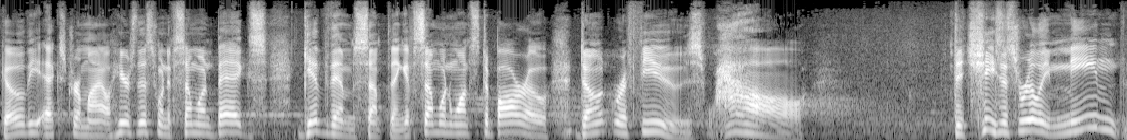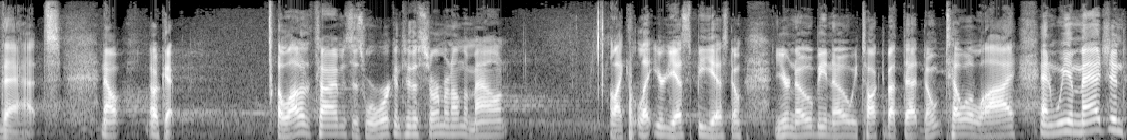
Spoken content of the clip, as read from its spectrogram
Go the extra mile. Here's this one if someone begs, give them something. If someone wants to borrow, don't refuse. Wow. Did Jesus really mean that? Now, okay. A lot of the times as we're working through the Sermon on the Mount, like let your yes be yes, don't your no be no. We talked about that. Don't tell a lie. And we imagined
